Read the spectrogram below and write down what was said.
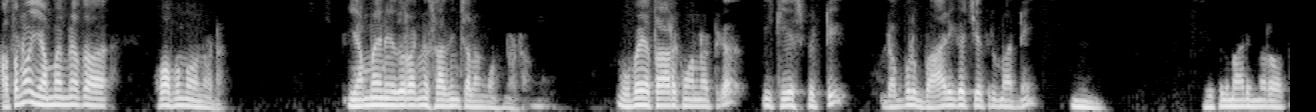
అతను ఈ అమ్మాయి మీద కోపంగా ఉన్నాడు. ఈ అమ్మాయిని ఏదో రకంగా సాధించాలనుకుంటున్నాడు. ఉభయ తారకం అన్నట్టుగా ఈ కేసు పెట్టి డబ్బులు భారీగా చేతులు మారినాయి. చేతులు మారిన తర్వాత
